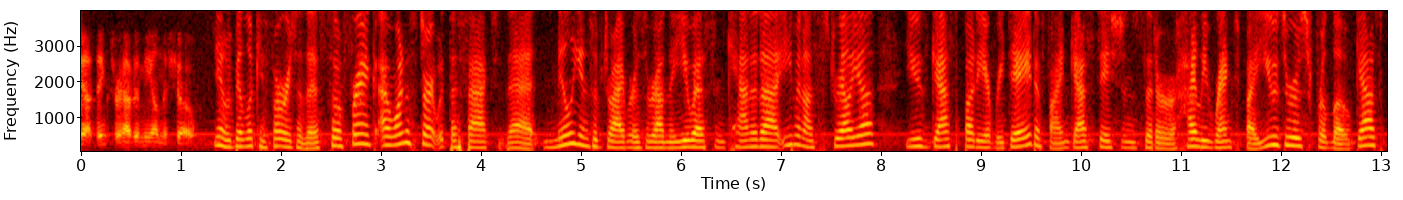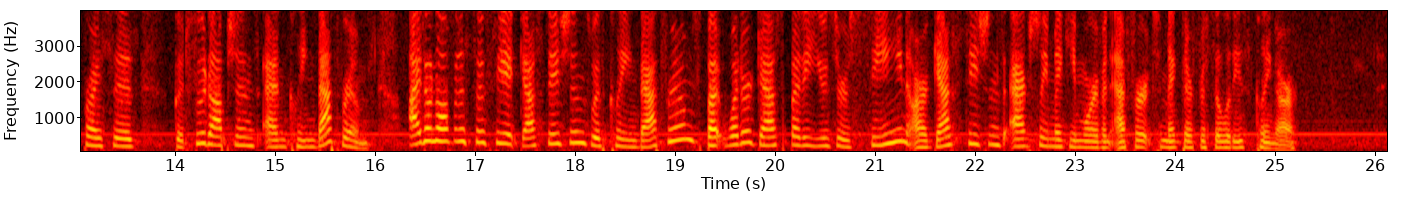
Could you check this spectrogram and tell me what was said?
Yeah, thanks for having me on the show. Yeah, we've been looking forward to this. So, Frank, I want to start with the fact that millions of drivers around the U.S. and Canada, even Australia, use Gas Buddy every day to find gas stations that are highly ranked by users for low gas prices, good food options, and clean bathrooms. I don't often associate gas stations with clean bathrooms, but what are Gas Buddy users seeing? Are gas stations actually making more of an effort to make their facilities cleaner?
